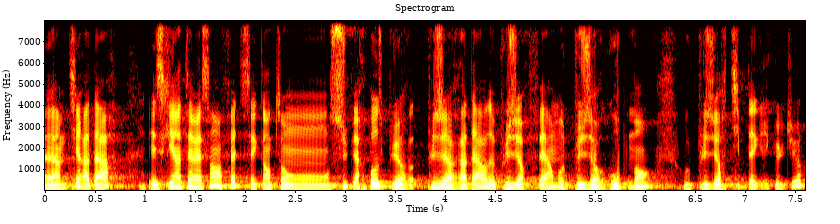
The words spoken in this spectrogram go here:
euh, un petit radar. Et ce qui est intéressant, en fait, c'est quand on superpose plusieurs, radars de plusieurs fermes ou de plusieurs groupements ou de plusieurs types d'agriculture,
